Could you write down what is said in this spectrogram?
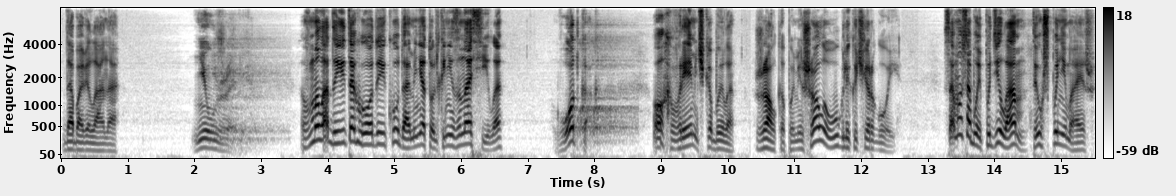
добавила она. Неужели? В молодые-то годы и куда меня только не заносило. Вот как? Ох, времечко было. Жалко помешало угли кочергой. Само собой, по делам, ты уж понимаешь.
